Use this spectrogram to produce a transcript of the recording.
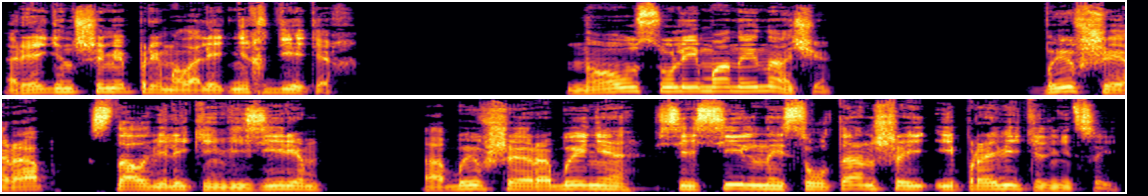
регеншами при малолетних детях. Но у Сулеймана иначе. Бывший раб стал великим визирем, а бывшая рабыня – всесильной султаншей и правительницей.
